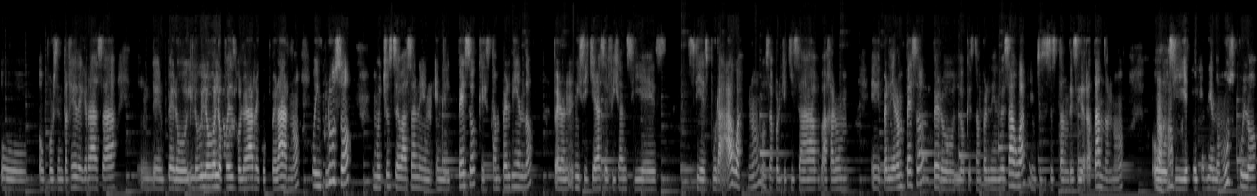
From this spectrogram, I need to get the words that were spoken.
o, porcentaje de grasa, pero y luego, y luego lo puedes volver a recuperar, ¿no? O incluso muchos se basan en, en el peso que están perdiendo pero ni siquiera se fijan si es, si es pura agua, ¿no? O sea, porque quizá bajaron, eh, perdieron peso, pero lo que están perdiendo es agua, entonces se están deshidratando, ¿no? O si estoy perdiendo músculo,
